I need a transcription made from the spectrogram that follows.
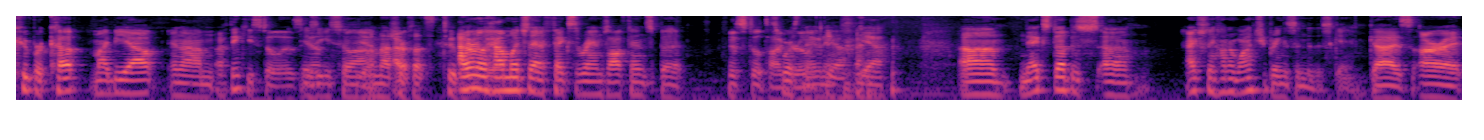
Cooper Kupp might be out, and um, I think he still is. is yeah. he still out? Yeah. I'm not I- sure if that's too I don't know big. how much that affects the Rams' offense, but It's still it's Todd worth Gurley. noting. Yeah. Yeah. um, next up is uh, actually Hunter. Why don't you bring us into this game? Guys, all right.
